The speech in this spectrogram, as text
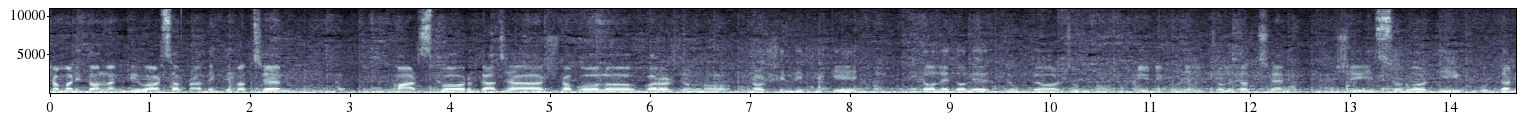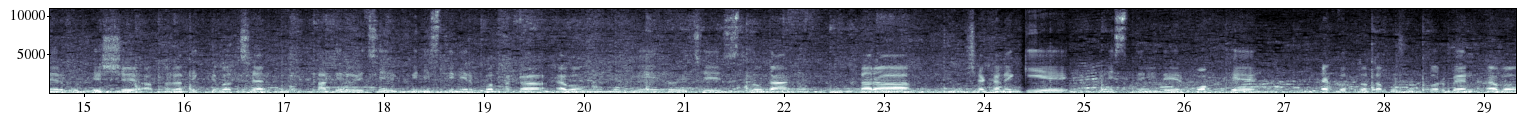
সম্মানিত অনলাইন ভিউয়ার্স আপনারা দেখতে পাচ্ছেন, মার্চ পর গাজা সফল করার জন্য নরসিংদী থেকে দলে দলে যোগ দেওয়ার জন্য ট্রেনে করে চলে যাচ্ছেন সেই সরোয়ার্দি উদ্যানের উদ্দেশ্যে। আপনারা দেখতে পাচ্ছেন, হাতে রয়েছে ফিলিস্তিনের পতাকা এবং মুখে রয়েছে স্লোগান। তারা সেখানে গিয়ে ফিলিস্তিনিদের পক্ষে একত্রতা পোষণ করবেন এবং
